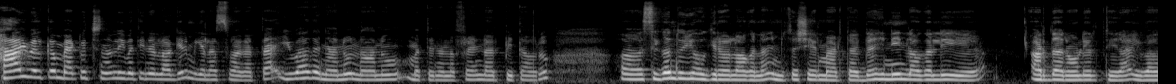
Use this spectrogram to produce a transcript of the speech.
Hi welcome back to channel ಇವತ್ತಿನ ಲಾಗೆ ನಿಮಗೆಲ್ಲ ಸ್ವಾಗತ. ಇವಾಗ ನಾನು ನಾನು ಮತ್ತು ನನ್ನ ಫ್ರೆಂಡ್ ಅರ್ಪಿತಾ ಅವರು ಸಿಗಂದೂರಿ ಹೋಗಿರೋ ಲಾಗನ್ನು ನಿಮ್ಮ ಜೊತೆ ಶೇರ್ ಮಾಡ್ತಾ ಇದ್ದೆ. ಹಿಂದಿನ ಲಾಗಲ್ಲಿ ಅರ್ಧ ನೋಡಿರ್ತೀರ ಇವಾಗ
